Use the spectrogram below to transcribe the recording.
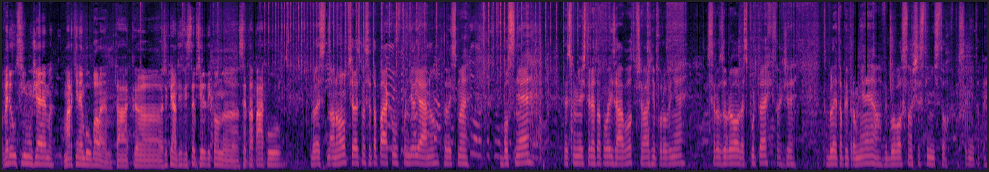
vedoucím mužem Martinem Boubalem. Tak eh, řekni nám, vy jste přijeli tykon eh, z. Byli ano, přijeli jsme z etapáku v pondělí ráno, byli jsme v Bosně, tady jsme měli čtyřetapový závod, převážně po rovině, se rozhodoval ve spurtech, takže to byly etapy pro mě a vybojoval jsem na šestý místo v poslední etapě.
